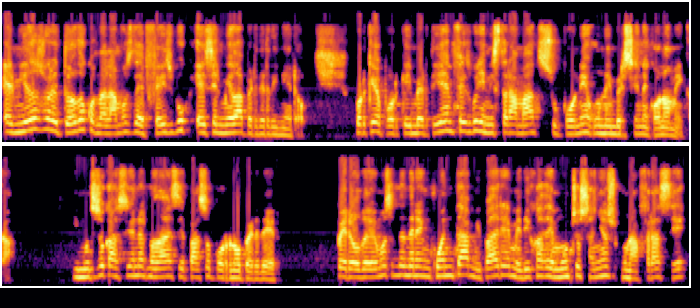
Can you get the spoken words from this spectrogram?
El miedo, sobre todo, cuando hablamos de Facebook, es el miedo a perder dinero. ¿Por qué? Porque invertir en Facebook y en Instagram Ads supone una inversión económica. Y muchas ocasiones no da ese paso por no perder. Pero debemos tener en cuenta, mi padre me dijo hace muchos años una frase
